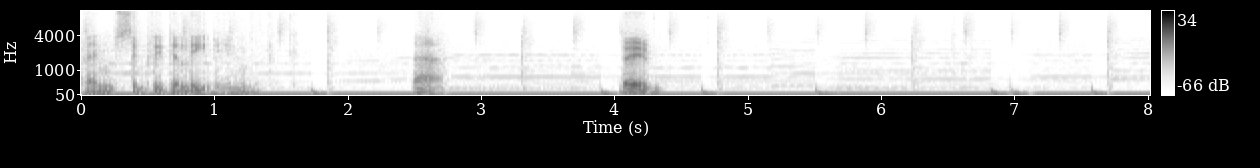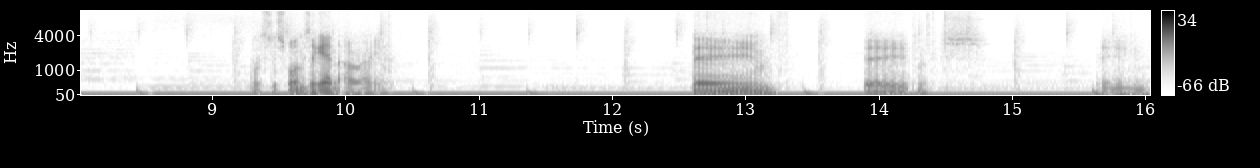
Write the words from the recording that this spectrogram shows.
And then simply deleting that. Boom. What's this once again? All right, yeah. Boom. Oops. Boom.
